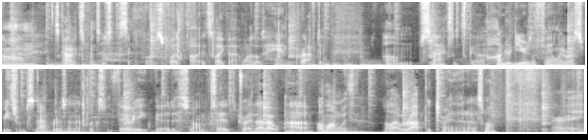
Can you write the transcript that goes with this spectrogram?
Um, it's kind of expensive. It's like six bucks, but uh, it's like uh one of those handcrafted um, snacks. It's got a hundred years of family recipes from Snappers, and it looks very good. So I'm excited to try that out, uh, along with allow Rob to try that out as well. All right.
